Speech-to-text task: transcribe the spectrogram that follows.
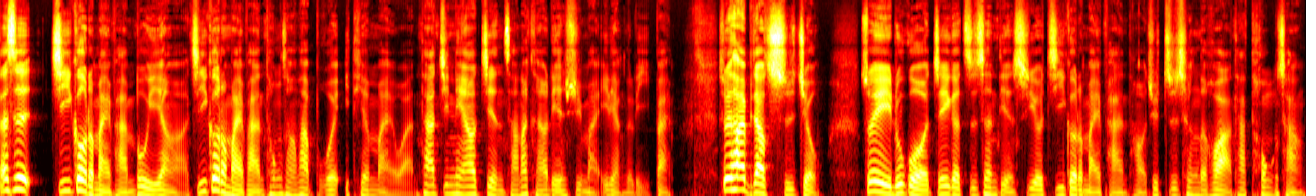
但是机构的买盘不一样啊，机构的买盘通常它不会一天买完，它今天要建仓，它可能要连续买一两个礼拜，所以它比较持久。所以如果这个支撑点是由机构的买盘好去支撑的话，它通常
